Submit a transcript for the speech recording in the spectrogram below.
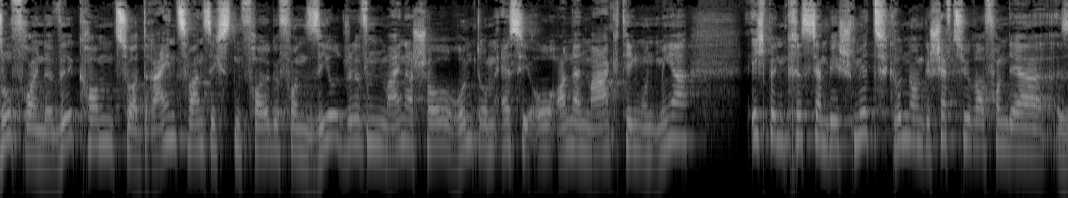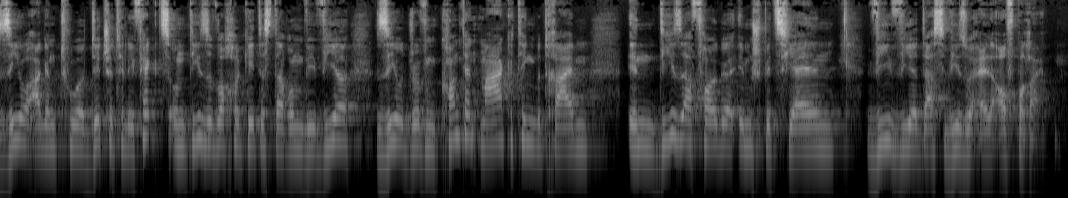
So, Freunde, willkommen zur 23. Folge von SEO Driven, meiner Show rund um SEO, Online-Marketing und mehr. Ich bin Christian B. Schmidt, Gründer und Geschäftsführer von der SEO-Agentur Digital Effects und diese Woche geht es darum, wie wir SEO-Driven Content Marketing betreiben. In dieser Folge im Speziellen, wie wir das visuell aufbereiten.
